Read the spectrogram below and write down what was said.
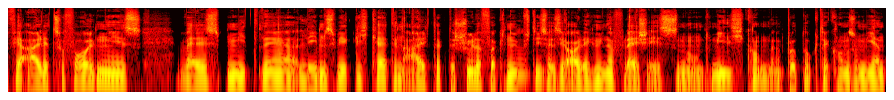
für alle zu folgen ist, weil es mit der Lebenswirklichkeit den Alltag der Schüler verknüpft mhm. ist, weil sie alle Hühnerfleisch essen und Milchprodukte konsumieren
